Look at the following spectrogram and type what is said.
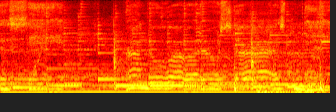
to see underwater skies beneath.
